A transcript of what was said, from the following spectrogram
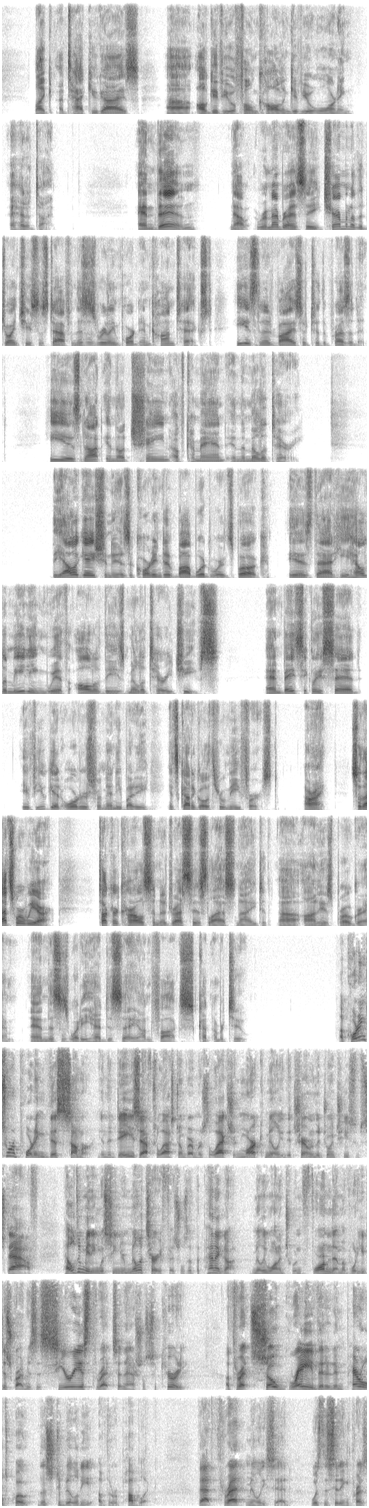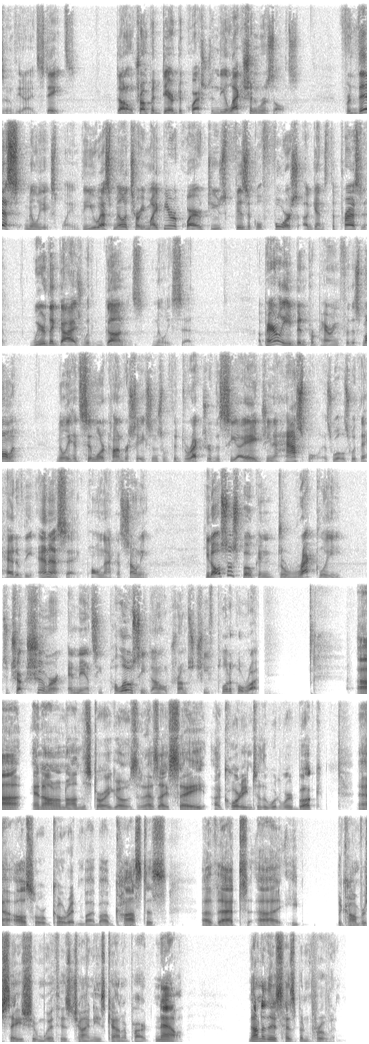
like attack you guys, uh, I'll give you a phone call and give you a warning ahead of time. And then, now remember, as the chairman of the Joint Chiefs of Staff, and this is really important in context, he is an advisor to the president. he is not in the chain of command in the military. The allegation is, according to Bob Woodward's book, is that he held a meeting with all of these military chiefs and basically said, if you get orders from anybody, it's got to go through me first. All right. So that's where we are. Tucker Carlson addressed this last night uh, on his program, and this is what he had to say on Fox, cut number two. According to reporting this summer, in the days after last November's election, Mark Milley, the chairman of the Joint Chiefs of Staff, held a meeting with senior military officials at the Pentagon. Milley wanted to inform them of what he described as a serious threat to national security, a threat so grave that it imperiled, quote, the stability of the Republic. That threat, Milley said, was the sitting president of the United States. Donald Trump had dared to question the election results. For this, Milley explained, the U.S. military might be required to use physical force against the president. We're the guys with guns, Milley said. Apparently, he'd been preparing for this moment. Milley had similar conversations with the director of the CIA, Gina Haspel, as well as with the head of the NSA, Paul Nakasone. He'd also spoken directly to Chuck Schumer and Nancy Pelosi, Donald Trump's chief political rival. Uh, and on and on the story goes. And as I say, according to the Woodward book, uh, also co-written by Bob Costas, uh, that uh, he the conversation with his Chinese counterpart. Now, none of this has been proven.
